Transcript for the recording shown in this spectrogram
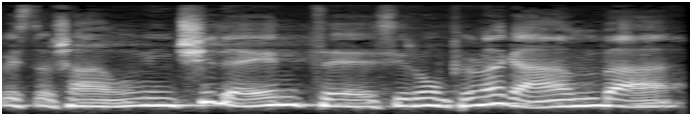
questo ha un incidente, si rompe una gamba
